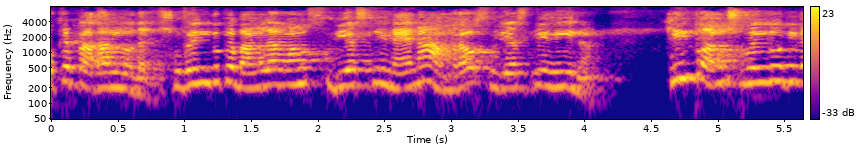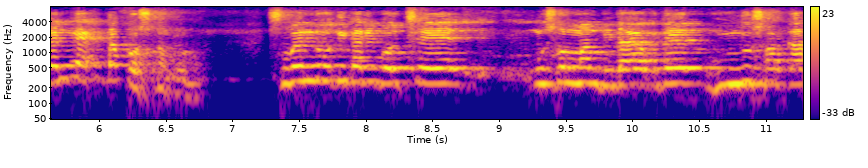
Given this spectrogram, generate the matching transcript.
ওকে প্রাধান্য দেয়। শুভেন্দুকে বাংলার মানুষ সিরিয়াসলি নেয় না, আমরাও সিরিয়াসলি নিই না। কিন্তু আমি শুভেন্দু অধিকারীকে একটা প্রশ্ন করব। শুভেন্দু অধিকারী বলছে, মুসলমান বিধায়কদের হিন্দু সরকার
